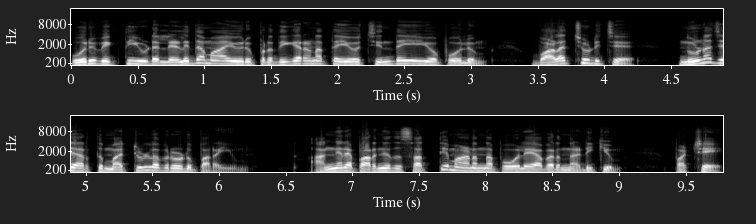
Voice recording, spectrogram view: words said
ഒരു വ്യക്തിയുടെ ലളിതമായ ഒരു പ്രതികരണത്തെയോ ചിന്തയെയോ പോലും വളച്ചൊടിച്ച് നുണ ചേർത്ത് മറ്റുള്ളവരോട് പറയും. അങ്ങനെ പറഞ്ഞത് സത്യമാണെന്ന പോലെ അവർ നടിക്കും. പക്ഷേ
